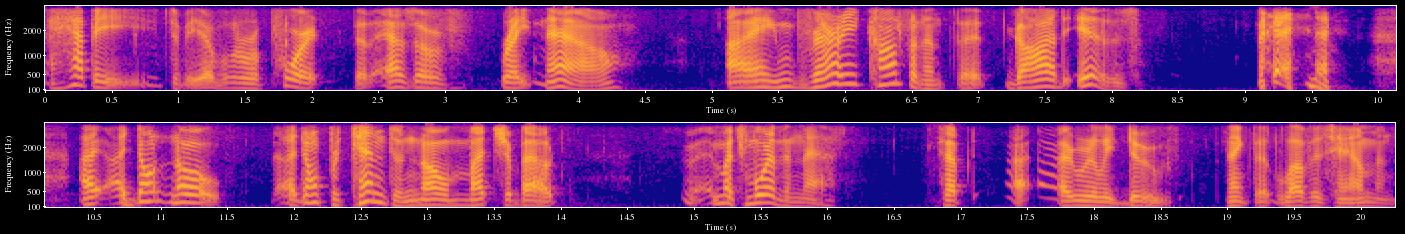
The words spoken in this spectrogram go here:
happy to be able to report that as of right now, I'm very confident that God is. I, I don't know, I don't pretend to know much about much more than that, except I, I really do think that love is Him and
